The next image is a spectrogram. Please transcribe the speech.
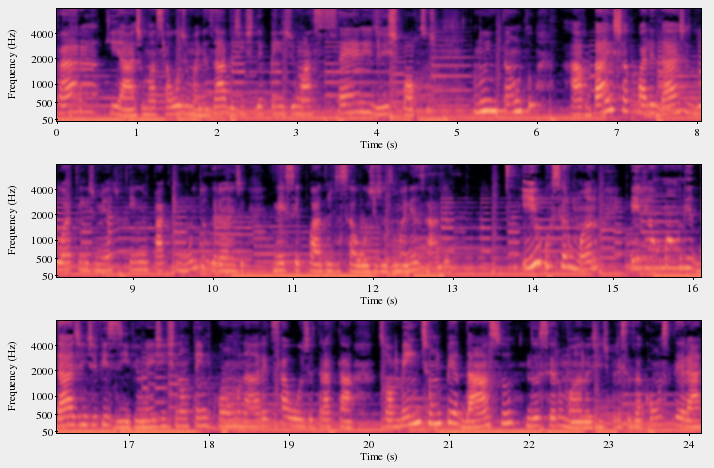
para que haja uma saúde humanizada, a gente depende de uma série de esforços. No entanto, a baixa qualidade do atendimento tem um impacto muito grande nesse quadro de saúde desumanizada. E o ser humano ele é uma unidade indivisível, né? A gente não tem como na área de saúde tratar somente um pedaço do ser humano. A gente precisa considerar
